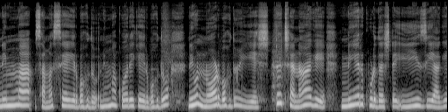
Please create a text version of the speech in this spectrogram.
ನಿಮ್ಮ ಸಮಸ್ಯೆ ಇರಬಹುದು, ನಿಮ್ಮ ಕೋರಿಕೆ ಇರಬಹುದು. ನೀವು ನೋಡಬಹುದು ಎಷ್ಟು ಚೆನ್ನಾಗಿ ನೀರು ಕುಡಿದಷ್ಟೇ ಈಸಿಯಾಗಿ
